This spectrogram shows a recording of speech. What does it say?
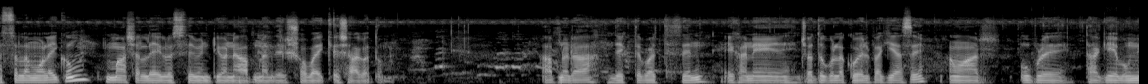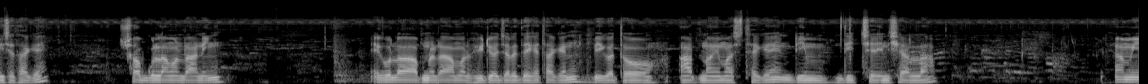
আসসালামু আলাইকুম। মাশাল্লাহ এগুলো সেভেন্টি ওয়ানে আপনাদের সবাইকে স্বাগতম। আপনারা দেখতে পাচ্ছেন এখানে যতগুলো কোয়েল পাখি আছে আমার উপরে থাকে এবং নিচে থাকে, সবগুলো আমার রানিং এগুলো আপনারা আমার ভিডিও যারা দেখে থাকেন, বিগত আট, নয় মাস থেকে ডিম দিচ্ছে ইনশাল্লাহ আমি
